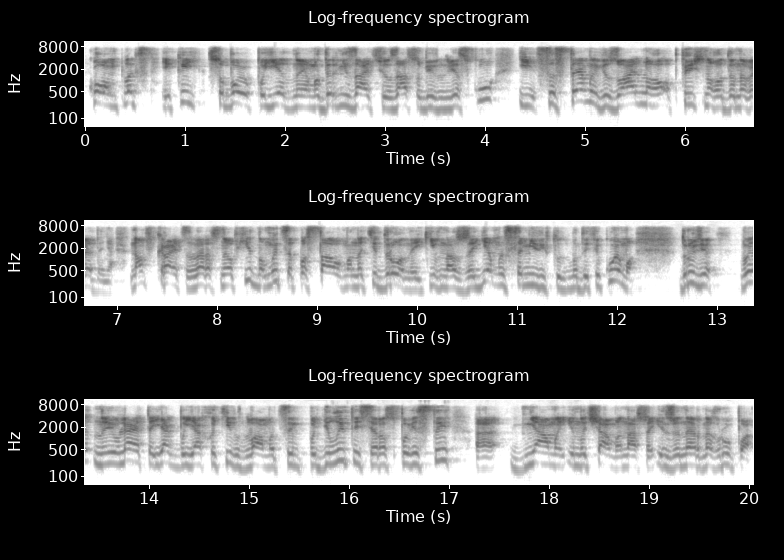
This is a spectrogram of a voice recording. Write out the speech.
комплекс, який собою поєднує модернізацію засобів зв'язку і системи візуального оптичного донаведення. Нам вкрай це зараз необхідно. Ми це поставимо на ті дрони, які в нас вже є. Ми самі їх тут модифікуємо. Друзі, ви не уявляєте, як би я хотів з вами цим поділитися, розповісти Е, днями і ночами. Наша інженерна група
